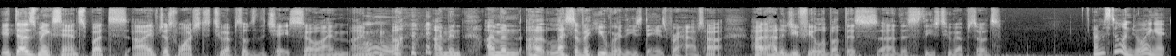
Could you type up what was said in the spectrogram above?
It does make sense, but I've just watched two episodes of The Chase, so I'm I'm Oh. I'm in I'm in uh, less of a humor these days, perhaps. How how how did you feel about this uh, this these two episodes? I'm still enjoying it.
